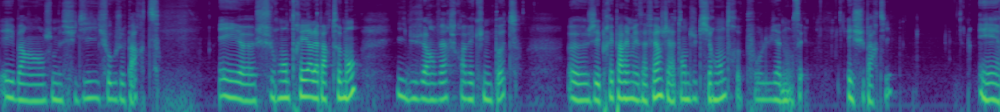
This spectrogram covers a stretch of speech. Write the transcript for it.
et eh ben je me suis dit il faut que je parte. Et euh, je suis rentrée à l'appartement. Il buvait un verre, je crois, avec une pote. Euh, j'ai préparé mes affaires, j'ai attendu qu'il rentre pour lui annoncer. Et je suis partie. Et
